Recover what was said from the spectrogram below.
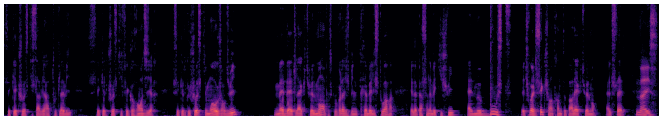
C'est quelque chose qui servira toute la vie. C'est quelque chose qui fait grandir. C'est quelque chose qui, moi, aujourd'hui, m'aide à être là actuellement, parce que voilà, je vis une très belle histoire, et la personne avec qui je suis, elle me booste. Et tu vois, elle sait que je suis en train de te parler actuellement. Elle sait. Nice.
